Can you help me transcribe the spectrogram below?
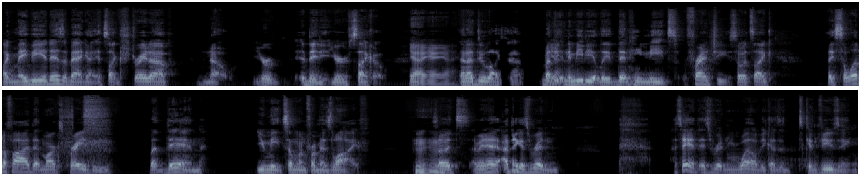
like maybe it is a bad guy. It's like straight up no. You're an idiot. You're psycho. Yeah, yeah, yeah. and I do like that. But Yeah. then immediately, then he meets Frenchie, so it's like they solidified that Mark's crazy, but then you meet someone from his life. Mhm. So it's, I mean, I think it's written. I say it, it's written well because it's confusing,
